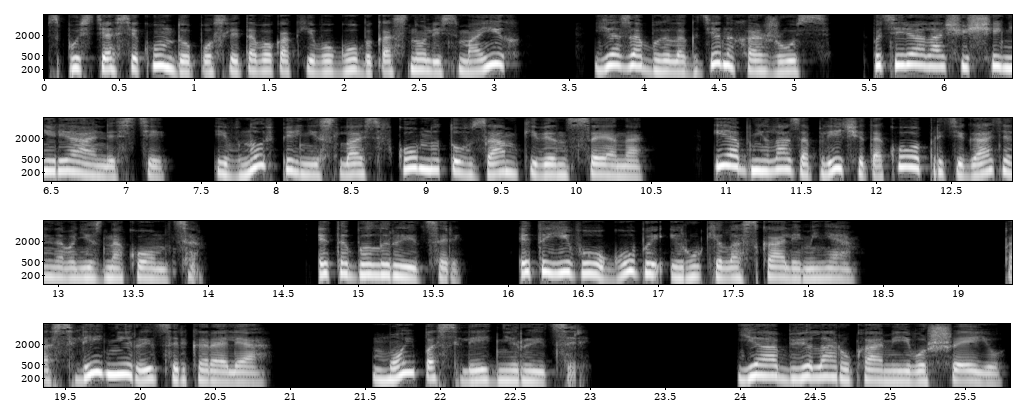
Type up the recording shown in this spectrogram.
Спустя секунду после того, как его губы коснулись моих, я забыла, где нахожусь, потеряла ощущение реальности и вновь перенеслась в комнату в замке Венсена и обняла за плечи такого притягательного незнакомца. Это был рыцарь, это его губы и руки ласкали меня. Последний рыцарь короля. Мой последний рыцарь. Я обвела руками его шею,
